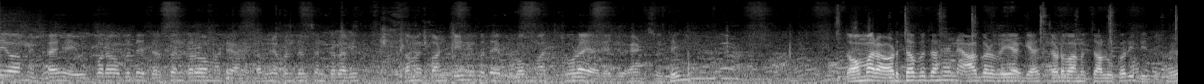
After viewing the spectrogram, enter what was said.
લેવા અમે જાય છે ઉપર આવા બધા દર્શન કરવા માટે. અને તમને પણ દર્શન કરાવી તમે કન્ટિન્યુ બધા બ્લોગમાં જોડાયા રહેજો એન્ડ સુધી. તો અમારા અડધા બધા છે ને આગળ વયા ગયા ચડવાનું ચાલુ કરી દીધું છે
